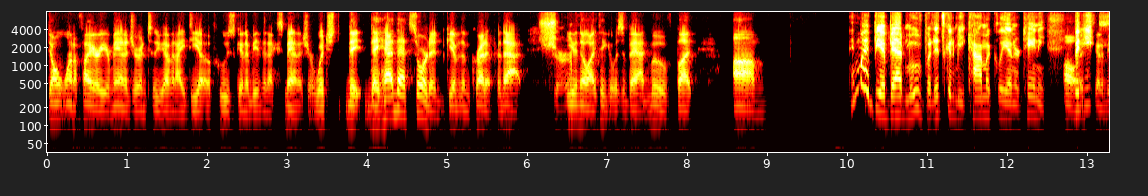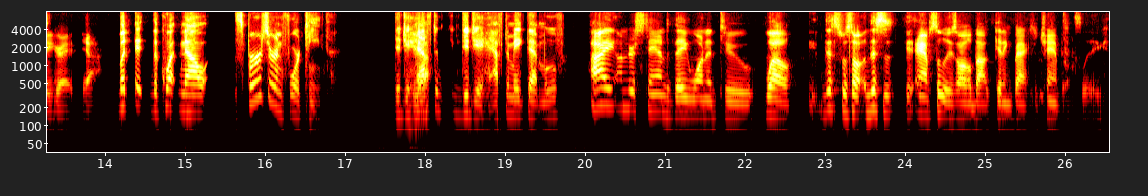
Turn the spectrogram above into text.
don't want to fire your manager until you have an idea of who's going to be the next manager, which they they had that sorted. Give them credit for that, Sure. even though I think it was a bad move, but um, It might be a bad move, but it's going to be comically entertaining. oh, But it's you- going to be great, yeah. But it, the now Spurs are in 14th. Did you have to did you have to make that move? I understand they wanted to. Well, this was all. This is absolutely is all about getting back to Champions League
